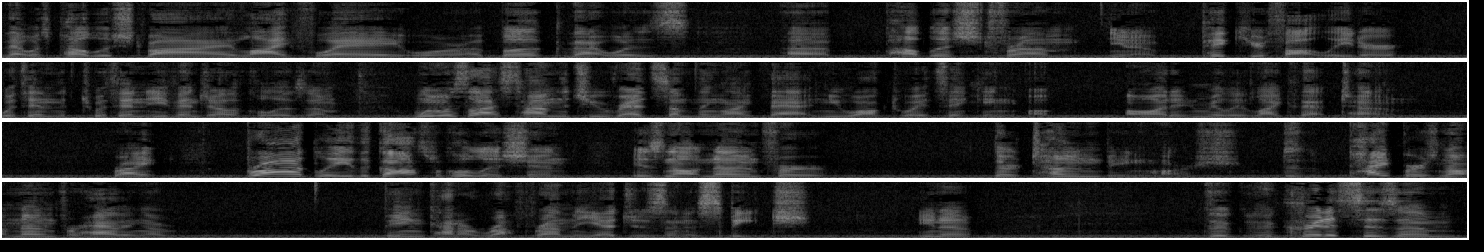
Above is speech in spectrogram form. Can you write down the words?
that was published by Lifeway or a book that was uh, published from you know pick your thought leader within the, within evangelicalism. When was the last time that you read something like that and you walked away thinking, "Oh, oh I didn't really like that tone," right? Broadly, the Gospel Coalition is not known for their tone being harsh. Piper's not known for having a being kind of rough around the edges in his speech. You know, the, the criticism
